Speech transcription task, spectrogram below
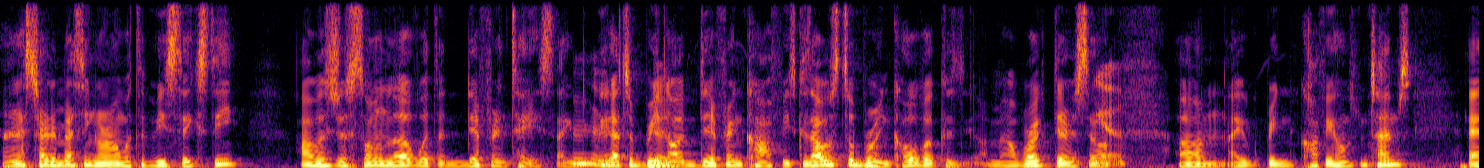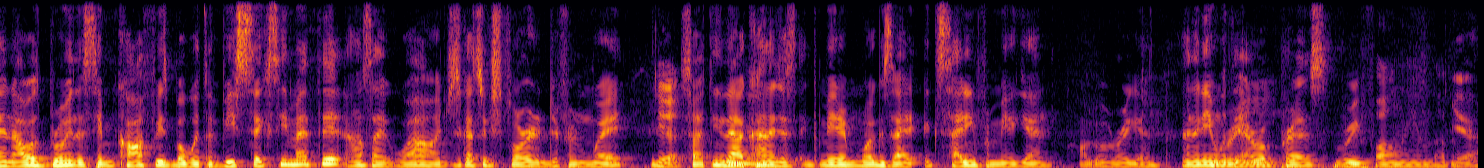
and I started messing around with the V60, I was just so in love with a different taste. Like we Mhm. got to bring Yeah. out different coffees because I was still brewing Kova because I, mean, I worked there, so yeah. um, I bring coffee home sometimes. And I was brewing the same coffees, but with the V60 method. And I was like, wow, I just got to explore it in a different way. Yeah. So I think that Mhm. kind of just made it more exci- exciting for me again, all over again. And then even with the Aeropress, Re-falling in love. yeah.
